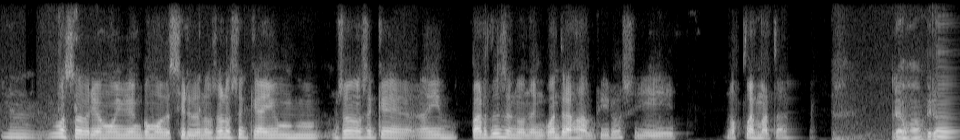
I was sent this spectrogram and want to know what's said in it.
Mm, No sabría muy bien cómo decírtelo, solo sé que hay un, solo sé que hay partes en donde encuentras vampiros y los puedes matar. Los vampiros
